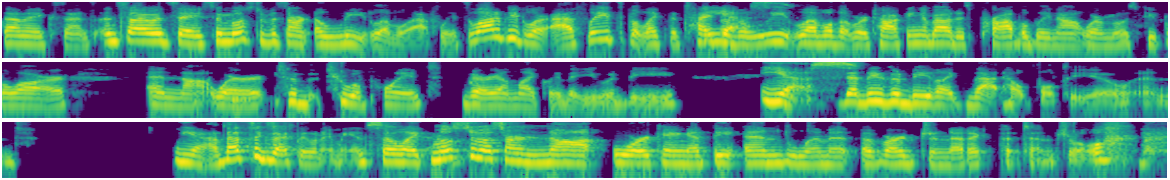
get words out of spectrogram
That makes sense. And so i would say so most of us aren't elite level athletes. A lot of people are athletes but like the type yes. of elite level that we're talking about is probably not where most people are and not where to to a point very unlikely that you would be. Yes. That these would be like that helpful to you and yeah that's exactly what i mean. So like most of us are not working at the end limit of our genetic potential.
